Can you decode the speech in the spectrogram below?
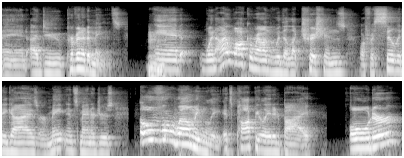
and I do preventative maintenance. And when I walk around with electricians or facility guys or maintenance managers, overwhelmingly it's populated by older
